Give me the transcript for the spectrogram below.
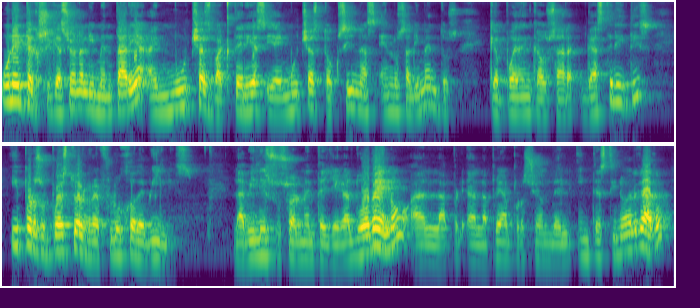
Una intoxicación alimentaria, hay muchas bacterias y hay muchas toxinas en los alimentos que pueden causar gastritis y por supuesto el reflujo de bilis. La bilis usualmente llega al duodeno, a la, primera porción del intestino delgado.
